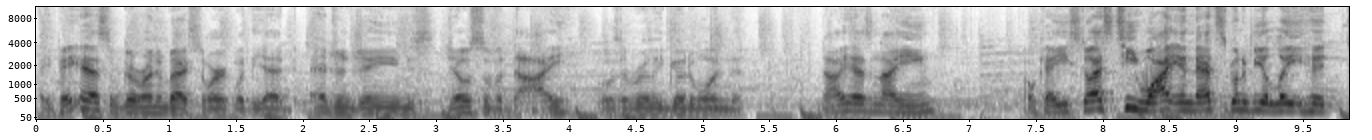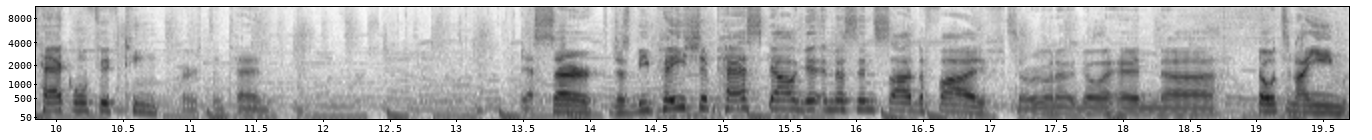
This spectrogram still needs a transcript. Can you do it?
Hey, Peyton has some good running backs to work with. He had Edgerrin James, Joseph Addai was a really good one. Now he has Nyheim. Okay, he still has TY, and that's going to be a late hit. Tack on 15. First and 10. Yes, sir. Just be patient, Pascal, getting us inside the five. So we're going to go ahead and uh, Throw it to Nyheim.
